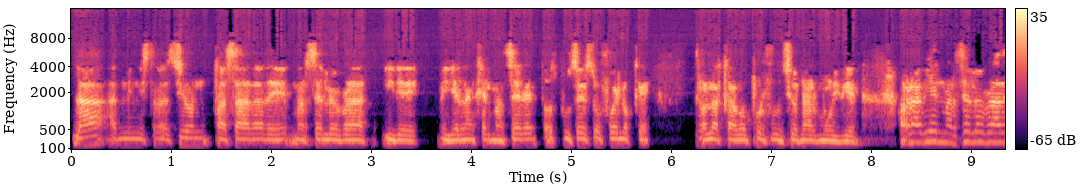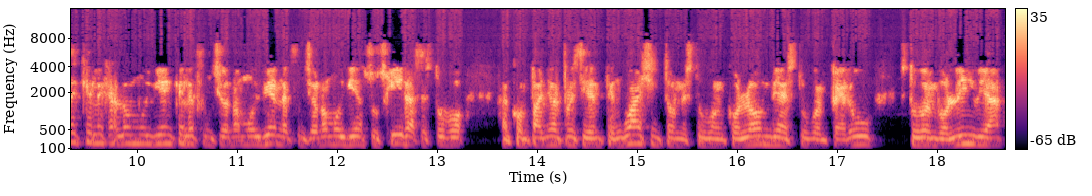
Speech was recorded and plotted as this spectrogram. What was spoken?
la administración pasada de Marcelo Ebrard y de Miguel Ángel Mancera. Entonces, pues eso fue lo que no le acabó por funcionar muy bien. Ahora bien, Marcelo Ebrard que le jaló muy bien, que le funcionó muy bien, le funcionó muy bien sus giras, estuvo acompañó al presidente en Washington, estuvo en Colombia, estuvo en Perú, estuvo en Bolivia,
